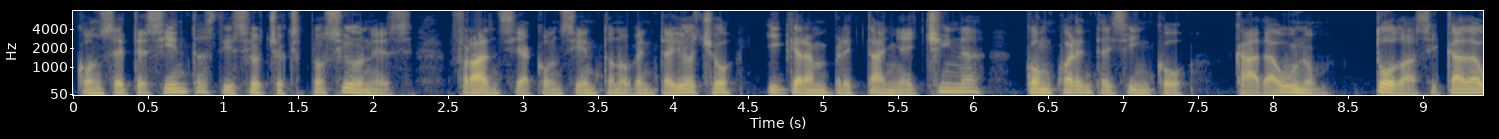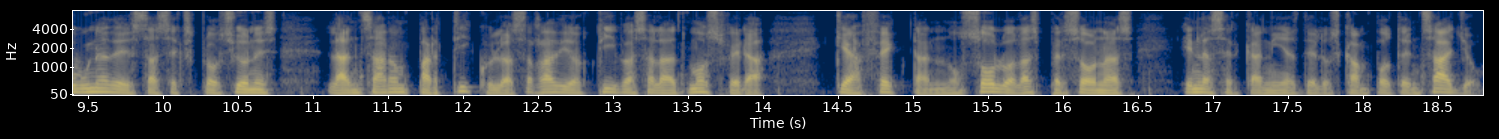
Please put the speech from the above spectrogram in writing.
con 718 explosiones, Francia con 198 y Gran Bretaña y China con 45 cada uno. Todas y cada una de estas explosiones lanzaron partículas radioactivas a la atmósfera que afectan no solo a las personas en las cercanías de los campos de ensayo.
